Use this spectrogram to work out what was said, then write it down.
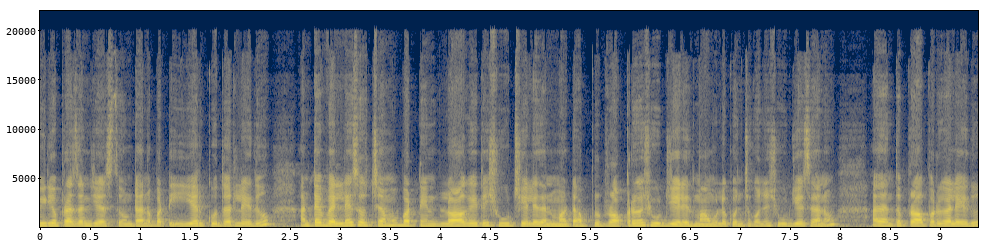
వీడియో ప్రజెంట్ చేస్తూ ఉంటాను బట్ ఈ ఇయర్ కుదరలేదు. అంటే వెళ్ళేసి వచ్చాము బట్ నేను బ్లాగ్ అయితే షూట్ చేయలేదన్నమాట. అప్పుడు ప్రాపర్గా షూట్ చేయలేదు మామూలుగా కొంచెం కొంచెం షూట్ చేశాను. అదంతా ప్రాపర్గా లేదు.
